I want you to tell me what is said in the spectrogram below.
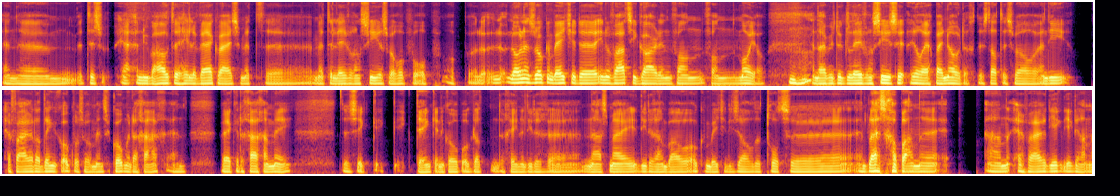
En uh, het is ja, en überhaupt de hele werkwijze met, uh, met de leveranciers waarop we op. op Lowlands is ook een beetje de innovatiegarden van, van Mojo. Mm -hmm. En daar heb je natuurlijk de leveranciers heel erg bij nodig. Dus dat is wel. En die ervaren dat denk ik ook wel zo. Mensen komen daar graag en werken er graag aan mee. Dus ik, ik, ik denk en ik hoop ook dat degene die er naast mij, die eraan bouwen, ook een beetje diezelfde trots en blijdschap aan, aan ervaren die ik, die ik uh,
